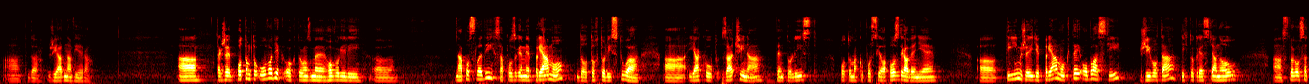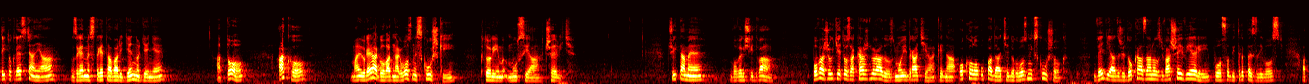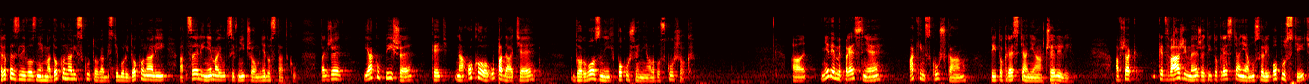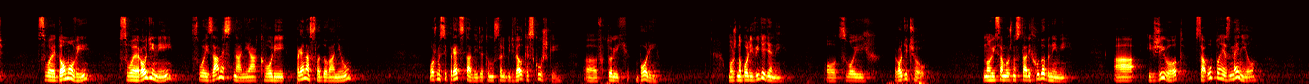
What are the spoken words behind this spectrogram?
a teda žiadna viera. A Takže po tomto úvode, o ktorom sme hovorili naposledy, sa pozrieme priamo do tohto listu a, a Jakub začína tento list potom, ako posiela pozdravenie, e, tým, že ide priamo k tej oblasti života týchto kresťanov, a s ktorou sa títo kresťania zrejme stretávali dennodenne, a to, ako majú reagovať na rôzne skúšky, ktorým musia čeliť. Čítame vo verši 2. Považujte to za každú radosť, moji bratia, keď na okolo upadáte do rôznych skúšok, vediac, že dokázanosť vašej viery pôsobí trpezlivosť a trpezlivosť nech má dokonalý skutok, aby ste boli dokonalí a celí nemajúci v ničom nedostatku. Takže Jakub píše, keď na okolo upadáte do rôznych pokušení alebo skúšok. A nevieme presne, akým skúškám títo kresťania čelili. Avšak keď zvážime, že títo kresťania museli opustiť svoje domovy, svoje rodiny, svoje zamestnania kvôli prenasledovaniu, môžeme si predstaviť, že to museli byť veľké skúšky, v ktorých boli. Možno boli vydedení od svojich rodičov. Mnohí sa možno stali chudobnými a ich život sa úplne zmenil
